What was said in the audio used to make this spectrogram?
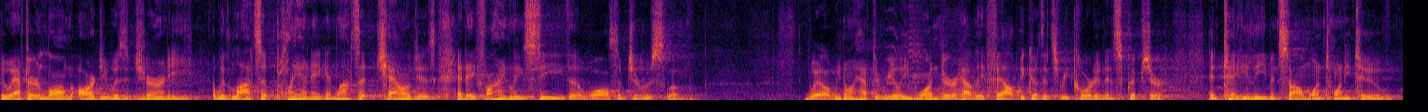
who, after a long, arduous journey with lots of planning and lots of challenges, and they finally see the walls of Jerusalem. Well, we don't have to really wonder how they felt because it's recorded in Scripture in Tehillim in Psalm 122,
